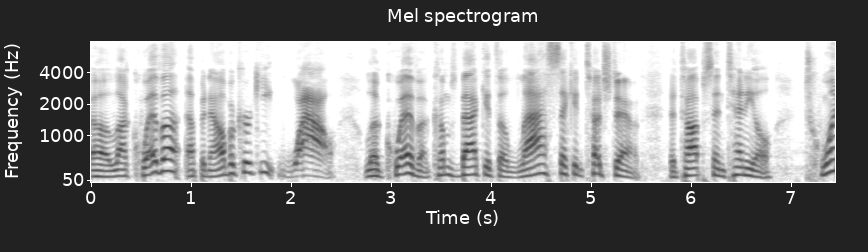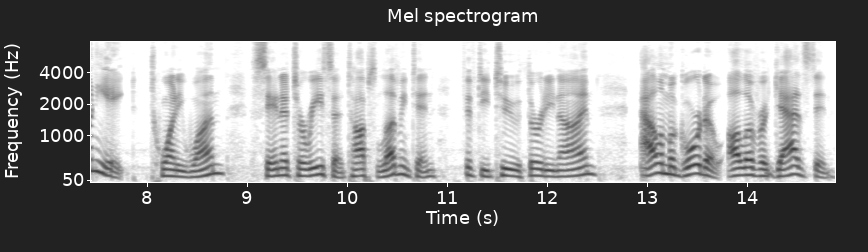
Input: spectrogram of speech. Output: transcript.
uh, La Cueva up in Albuquerque. Wow. La Cueva comes back. It's a last second touchdown The top Centennial 28 21. Santa Teresa tops Lovington 52 39. Alamogordo all over Gadsden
